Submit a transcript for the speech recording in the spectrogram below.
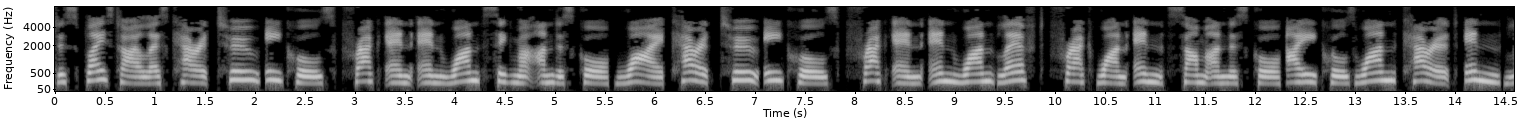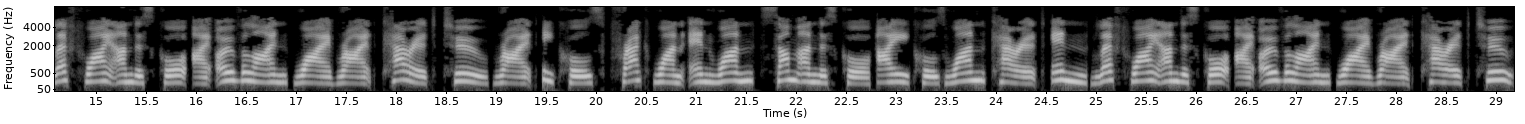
display style s caret 2 equals frac n n 1 sigma underscore y caret 2 equals frac n n 1 left frac 1 n sum underscore i equals 1 caret n left y underscore i overline y right caret 2 right equals frac 1 n 1 sum underscore i equals 1 caret n left y underscore i overline y right caret 2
